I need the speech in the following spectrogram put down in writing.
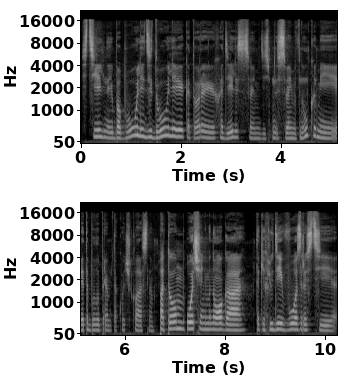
стильные бабули, дедули, которые ходили со своими, детьми, со своими внуками, и это было прям так очень классно. Потом очень много таких людей в возрасте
